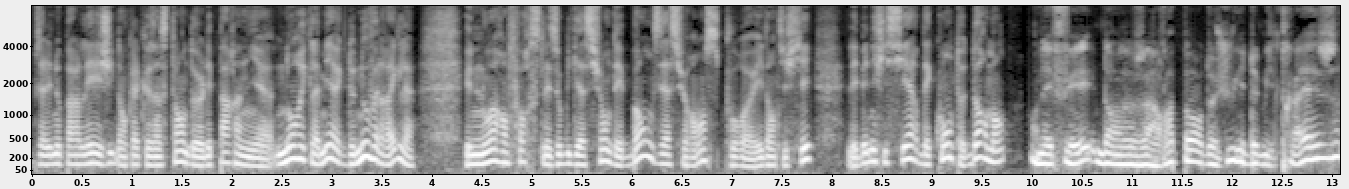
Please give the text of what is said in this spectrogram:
Vous allez nous parler, Gilles, dans quelques instants, de l'épargne non réclamée avec de nouvelles règles. Une loi renforce les obligations des banques et assurances pour euh, identifier les bénéficiaires des comptes dormants. En effet, dans un rapport de juillet 2013,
